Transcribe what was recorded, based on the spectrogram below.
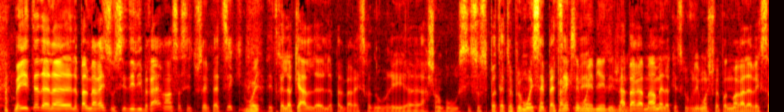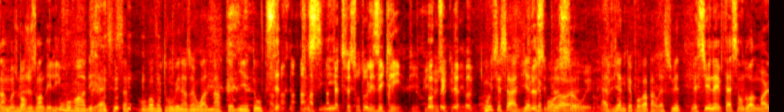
mais il était dans le, palmarès aussi des libraires, hein, ça, c'est tout sympathique. Oui. C'est très local, le, palmarès Renaud-Bré, euh, Archambault aussi. Ça, c'est peut-être un peu moins sympathique. Il paraît que c'est moins bien déjà. Apparemment, mais là, qu'est-ce que vous voulez? Moi, je fais pas de morale avec ça. Moi, je veux juste vendre des livres. Vous, vous vendez, hein, c'est ça. On va vous trouver dans un Walmart bientôt. En, fait, tu fais surtout les écrire, puis, puis oui, c'est ça, advienne que pourra. Euh, advienne que pourra par la suite. Mais s'il y a une invitation de Walmart,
